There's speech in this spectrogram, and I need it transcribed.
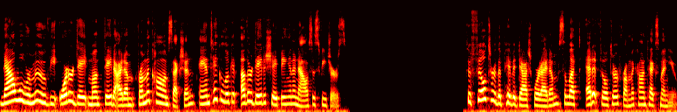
Now we'll remove the order date month data item from the column section and take a look at other data shaping and analysis features. To filter the pivot dashboard item, select Edit Filter from the context menu.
